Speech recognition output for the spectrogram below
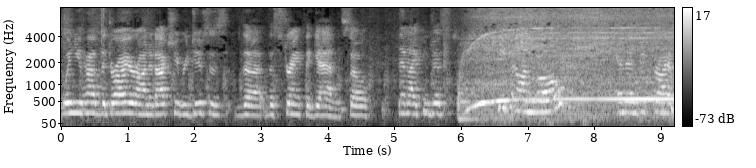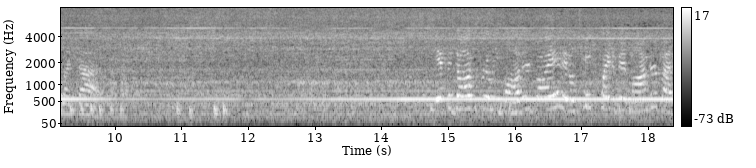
when you have the dryer on, it actually reduces the, the strength again. So then I can just keep it on low and then just dry it like that. If the dog's really bothered by it, it'll take quite a bit longer, but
